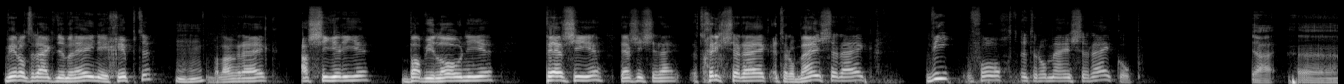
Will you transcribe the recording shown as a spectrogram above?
Wereldrijk nummer 1 Egypte, Mhm. belangrijk. Assyrië, Babylonië, Perzië, Persische Rijk, het Griekse Rijk, het Romeinse Rijk. Wie volgt het Romeinse Rijk op? ja eh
